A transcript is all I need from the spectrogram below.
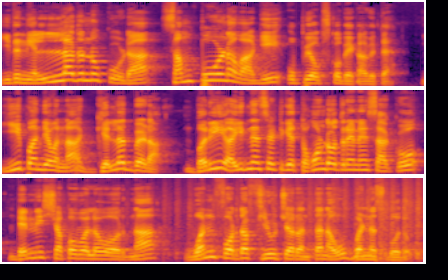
ಇದನ್ನೆಲ್ಲದನ್ನು ಕೂಡ ಸಂಪೂರ್ಣವಾಗಿ ಉಪಯೋಗಿಸ್ಕೋಬೇಕಾಗುತ್ತೆ. ಈ ಪಂದ್ಯವನ್ನು ಗೆಲ್ಲದ್ ಬೇಡ. ಬರೀ ಐದನೇ ಸೆಟ್ಗೆ ತಗೊಂಡೋದ್ರೇನೆ ಸಾಕು. ಡೆನ್ನಿಸ್ ಶಪವಲವ್ ಅವ್ರನ್ನ ಒನ್ ಫಾರ್ ದ ಫ್ಯೂಚರ್ ಅಂತ ನಾವು ಬಣ್ಣಿಸ್ಬೋದು.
